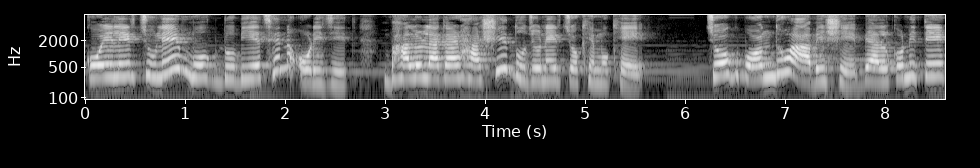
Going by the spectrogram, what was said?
কোয়েলের চুলে মুখ ডুবিয়েছেন অরিজিৎ। ভালো লাগার হাসি দুজনের চোখে মুখে। চোখ বন্ধ আবেশে, ব্যালকনিতে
